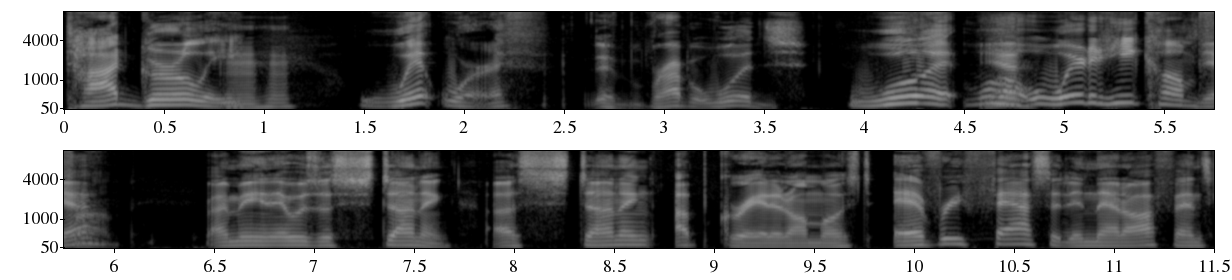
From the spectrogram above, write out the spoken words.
Todd Gurley, Mm-hmm. Whitworth, Uh, Robert Woods. Wood. Yeah. Well, where did he come Yeah. from? I mean, it was a stunning, a stunning upgrade at almost every facet in that offense,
